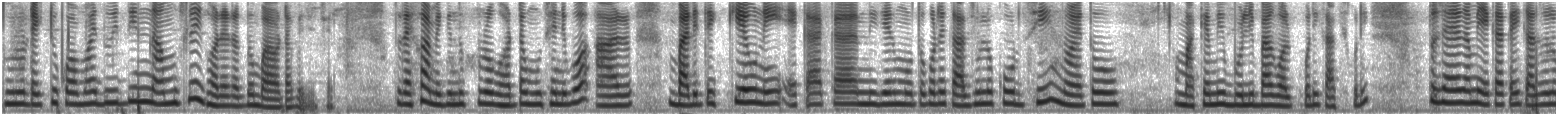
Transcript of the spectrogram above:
ধুলোটা একটু কম হয়। দুই দিন না মুছলেই ঘরের একদম বারোটা বেজেছে। তো দেখো, আমি কিন্তু পুরো ঘরটা মুছে নিব। আর বাড়িতে কেউ নেই। একা একা নিজের মতো করে কাজগুলো করছি। নয়তো মাকে আমি বলি বা গল্প করি, কাজ করি। তো যাই হোক, আমি একা একাই কাজগুলো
